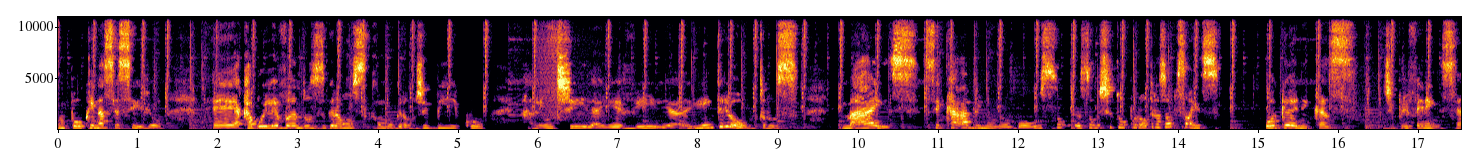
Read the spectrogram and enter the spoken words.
um pouco inacessível. É, acabou elevando os grãos, como grão de bico, lentilha, a ervilha e entre outros. Mas, se cabe no meu bolso, eu substituo por outras opções, orgânicas, de preferência.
